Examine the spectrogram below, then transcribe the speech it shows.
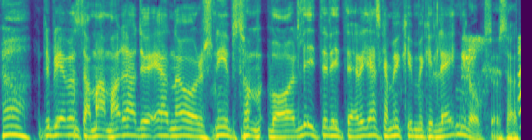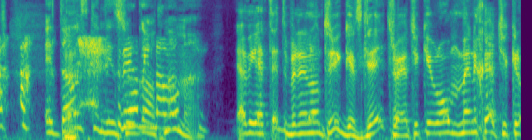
ja, det blev en sån, mamma hade ju en örsnibb som var lite, lite, eller ganska mycket, mycket längre också. Så att, Är dansken din surrogatmamma? jag vet inte, men det är någon trygghetsgrej tror jag. jag tycker om, människor jag tycker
